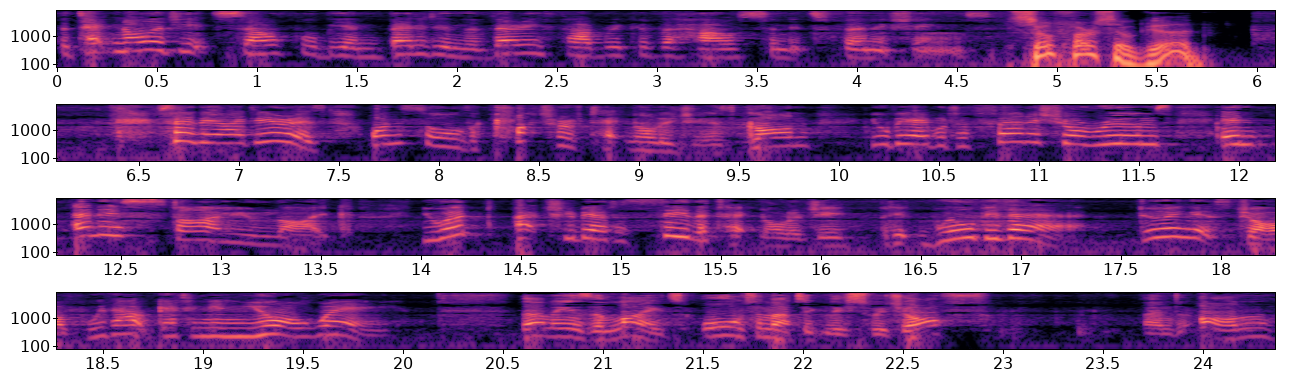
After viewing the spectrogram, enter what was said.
the technology itself will be embedded in the very fabric of the house and its furnishings. So far, so good. So the idea is, once all the clutter of technology is gone, you'll be able to furnish your rooms in any style you like. You won't actually be able to see the technology, but it will be there, doing its job without getting in your way. That means the lights automatically switch off and on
